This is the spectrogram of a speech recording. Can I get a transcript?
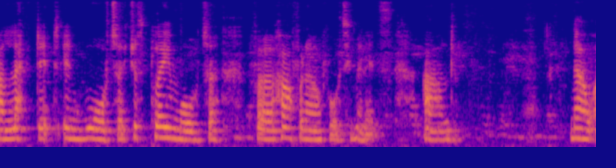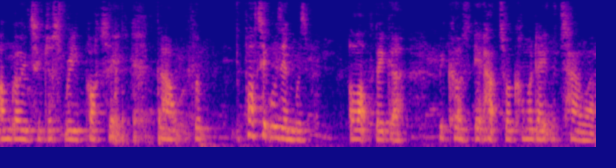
and left it in water, just plain water, for half an hour, 40 minutes. And now I'm going to just repot it. Now the, the pot it was in was a lot bigger because it had to accommodate the tower.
